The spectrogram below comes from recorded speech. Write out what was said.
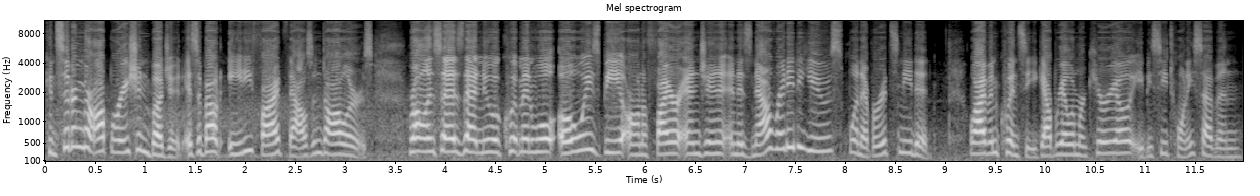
considering their operation budget is about $85,000. Rollins says that new equipment will always be on a fire engine and is now ready to use whenever it's needed. Live in Quincy, Gabriela Mercurio, ABC 27.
